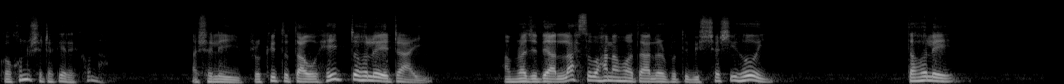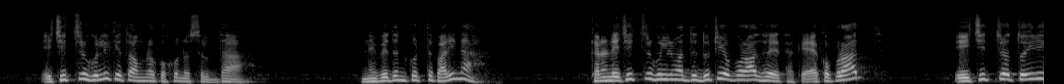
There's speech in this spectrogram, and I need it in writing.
কখনো সেটাকে রেখো না। আসলে এই প্রকৃত তাও হেদ তো হলো এটাই। আমরা যদি আল্লাহ সুবাহানা হাত আল্লাহর প্রতি বিশ্বাসী হই, তাহলে এই চিত্রগুলিকে তো আমরা কখনো শ্রদ্ধা নিবেদন করতে পারি না। কারণ এই চিত্রগুলির মধ্যে দুটি অপরাধ হয়ে থাকে। এক অপরাধ, এই চিত্র তৈরি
